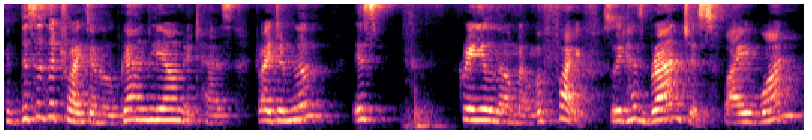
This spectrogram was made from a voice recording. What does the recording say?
if this is the trigeminal ganglion, it has trigeminal is cranial nerve number 5. So it has branches 5, 1,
